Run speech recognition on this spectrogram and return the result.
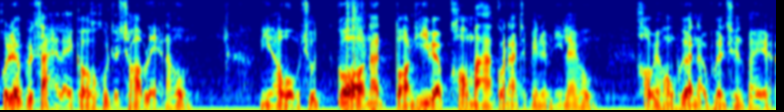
คนแบบเป็นสายไฮไลท์ก็คงจะชอบแหละนะผมนี่นะผมชุดก็น่าตอนที่แบบเข้ามาก็น่าจะเป็นแบบนี้แหละผม เข้าไปห้องเพื่อนอะเพื่อนเชิญไปอะ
